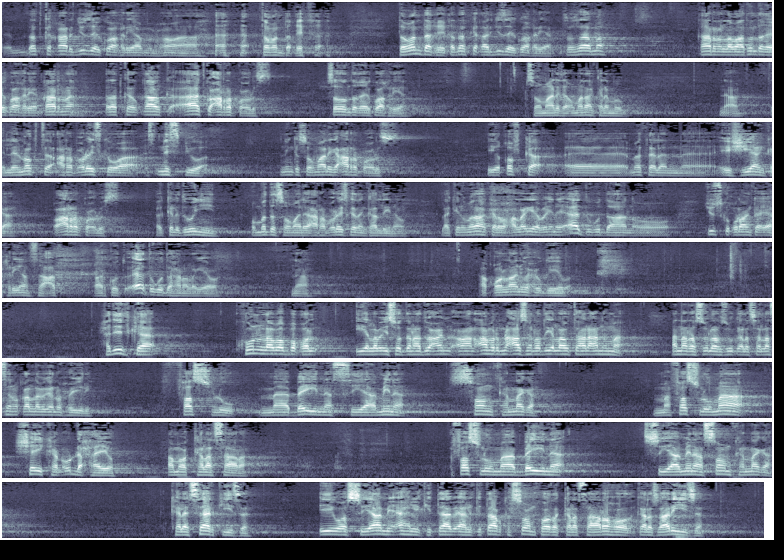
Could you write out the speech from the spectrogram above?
dadka qaar juz ay ku akhriyaanba muxuu ahaa? Toban daqiiqa. Toban daqiiqa dadka qaar juz ay ku akhriyaan. Soo saa ma qaarna labaatan daqiiqa ay ku akhriyaan qaarna dadka qaarka aad ku carabka culus soddon daqiiqa ay ku akhriyaan soomaalida ummadaha kale moog nacam ilan mogta carab culayska waa nisbi waa. Ninka soomaaliga carabka culus iyo qofka maalan eshiyaanka ah oo carabka culus waa kala duwan yihiin. Ummadda soomaaliyed carab culayskeedan ka hadlayna lakiin ummadaha kale waxaa laga yaaba inay aad ugu daahaan oo juska qur'aanka ay akhriyaan saacad qaarkood. Aad ugu daahana laga yaaba nacam aqoon la'aan waxuu geeyaba. Xadiidka kun laba boqol iyo laba iyo soddonaad can camr bni caasin radi allahu tacala canhuma ana rasula rasulka al sal slm qal nabigan wuxuu yidhi faslu maa bayna siyaamina soonkanaga faslu maa shaykan u dhaxeeyo ama kala saara. Faslu maa bayna siyaamina soomkanaga kala saarkiisa iyo wa siyaami ahlilkitaabi ahlkitaabka soomkooda kala saarihiisa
